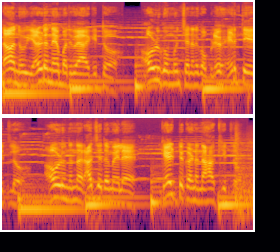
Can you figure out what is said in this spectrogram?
ನಾನು ಎರಡನೇ ಮದುವೆ ಆಗಿದ್ದು ಅವಳಿಗೂ ಮುಂಚೆ ನನಗೊಬ್ಳು ಹೆಂಡತಿ ಇದ್ಲು. ಅವಳು ನನ್ನ ರಾಜ್ಯದ ಮೇಲೆ ಕೆಟ್ಟ ಕಣ್ಣನ್ನ ಹಾಕಿದ್ಲು.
